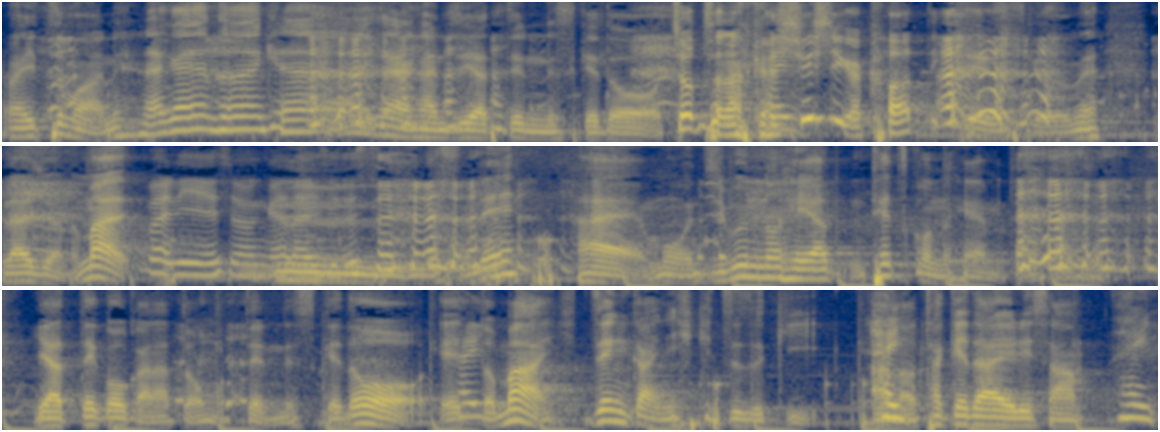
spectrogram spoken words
まあ、いつもはね中山智明なみたいな感じでやってるんですけどちょっとなんか趣旨が変わってきてるんですけどね、ラジオの。まあバリエーションが大事です。うん。ですね。はい。もう自分の部屋徹子の部屋みたいな感じでやっていこうかなと思ってるんですけど、えっとはいまあ前回に引き続きあの、はい。武田絵里さん、はい。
